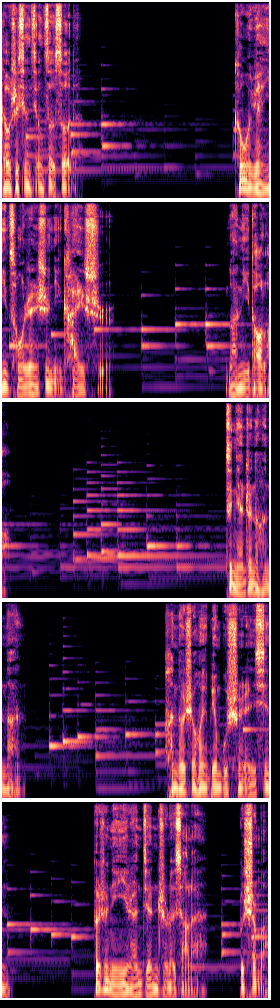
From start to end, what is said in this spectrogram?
都是形形色色的。可我愿意从认识你开始，暖你到老。今年真的很难。很多时候也并不顺人心，可是你依然坚持了下来，不是吗？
